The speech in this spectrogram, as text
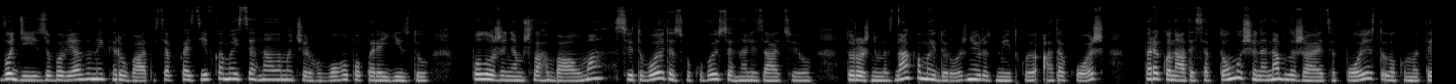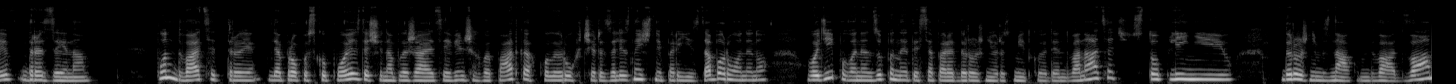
водій зобов'язаний керуватися вказівками і сигналами чергового по переїзду, положенням шлагбаума, світовою та звуковою сигналізацією, дорожніми знаками і дорожньою розміткою, а також переконатися в тому, що не наближається поїзд, локомотив, дрезина. Пункт 23. Для пропуску поїзда, що наближається і в інших випадках, коли рух через залізничний переїзд заборонено, водій повинен зупинитися перед дорожньою розміткою 1.12, стоп-лінією, дорожнім знаком 2.2,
